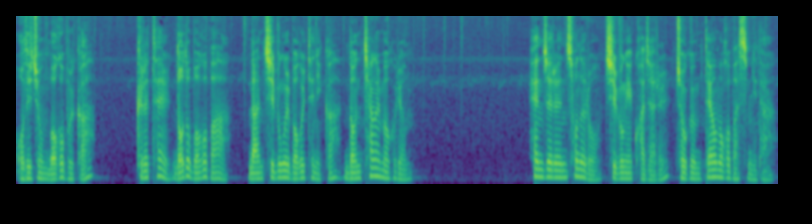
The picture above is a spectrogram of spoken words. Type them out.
어디 좀 먹어볼까? 그레텔, 너도 먹어봐. 난 지붕을 먹을 테니까 넌 창을 먹으렴. 헨젤은 손으로 지붕의 과자를 조금 떼어 먹어봤습니다.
